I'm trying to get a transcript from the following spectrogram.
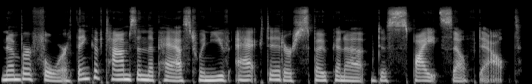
Number four, think of times in the past when you've acted or spoken up despite self doubt.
